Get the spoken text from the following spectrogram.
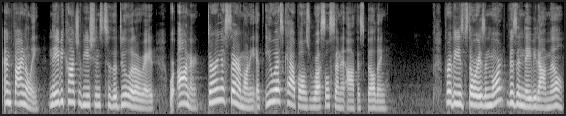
And finally, Navy contributions to the Doolittle raid were honored during a ceremony at the U.S. Capitol's Russell Senate Office building. For these stories and more, visit Navy.mil.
